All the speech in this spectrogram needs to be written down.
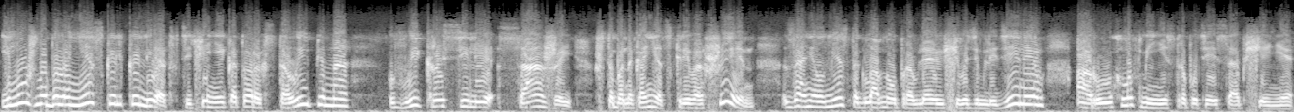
и нужно было несколько лет, в течение которых Столыпина выкрасили сажей, чтобы, наконец, Кривошеин занял место главноуправляющего земледелием, а Рухлов — министра путей сообщения,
